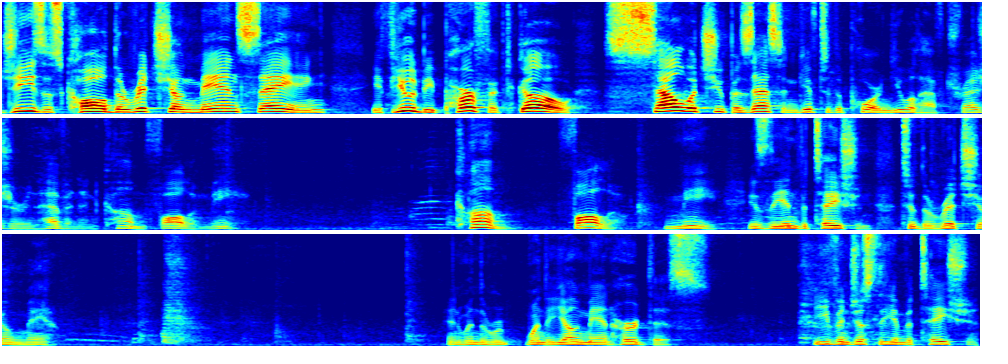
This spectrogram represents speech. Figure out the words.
Jesus called the rich young man, saying, If you would be perfect, go, sell what you possess and give to the poor, and you will have treasure in heaven, and come, follow me. Come, follow me, is the invitation to the rich young man. And when the, when the young man heard this, even just the invitation,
